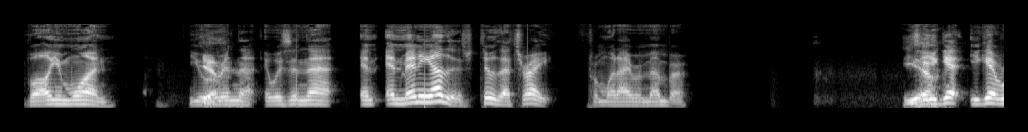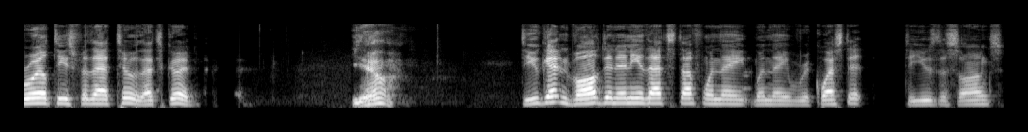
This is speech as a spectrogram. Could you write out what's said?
Volume One, you yeah. were in that. It was in that, and and many others too. That's right, from what I remember. Yeah. So you get you get royalties for that too. That's good. Yeah. Do you get involved in any of that stuff when they when they request it to use the songs?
